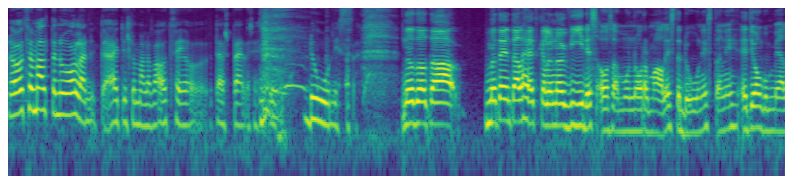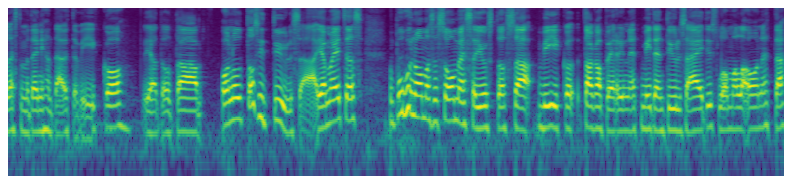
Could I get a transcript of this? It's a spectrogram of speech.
No ootko malttanut olla nyt äitiyslomalla vai ootko jo täyspäiväisesti duunissa? No tota, mä teen tällä hetkellä noin viides osa mun normaalista duunistani, että jonkun mielestä mä teen ihan täyttä viikkoa. Ja tota, on ollut tosi tylsää. Ja mä itse asiassa puhun omassa somessa just tuossa viikko takaperin, että miten tylsä äitiyslomalla on, että,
